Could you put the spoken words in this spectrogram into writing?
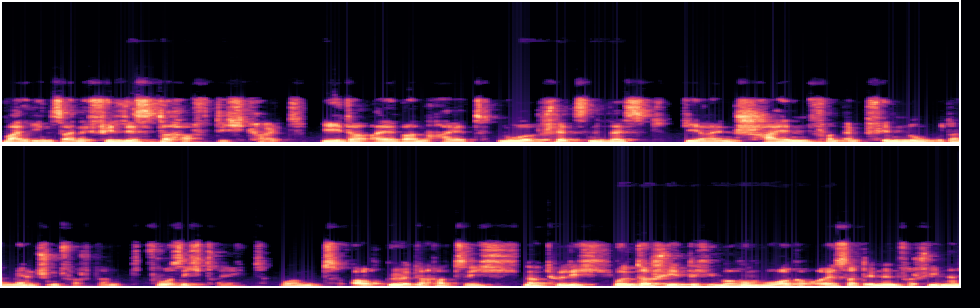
weil ihn seine Philisterhaftigkeit jeder Albernheit nur schätzen lässt, die einen Schein von Empfindung oder Menschenverstand vor sich trägt. Und auch Goethe hat sich natürlich unterschiedlich über Humor geäußert in den verschiedenen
